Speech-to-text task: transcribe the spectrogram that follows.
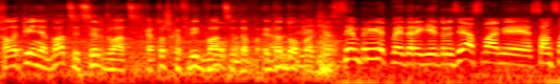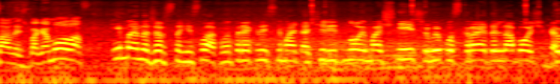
Халапеньо 20, сыр 20, картошка фри 20. Допа. доп- Это допы. Всем привет, мои дорогие друзья! С вами Сан Саныч Богомолов. И менеджер Станислав. Мы приехали снимать очередной мощнейший выпуск «Рай дальнобойщика»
